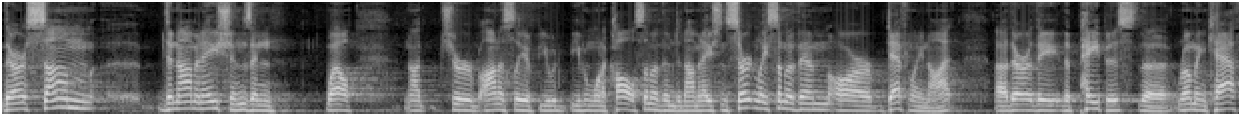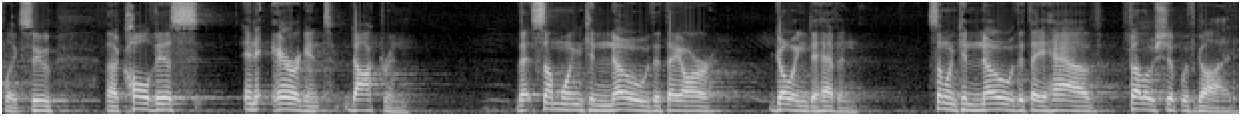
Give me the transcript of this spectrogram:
There are some uh, denominations, and well, not sure, honestly, if you would even want to call some of them denominations. Certainly, some of them are definitely not. Uh, there are the, the papists, the Roman Catholics, who uh, call this an arrogant doctrine. that someone can know that they are going to heaven. Someone can know that they have fellowship with God.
